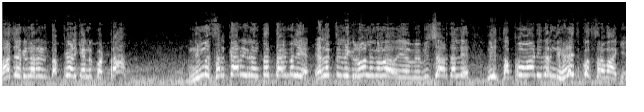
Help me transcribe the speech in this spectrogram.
ರಾಜಣ್ಣವ್ರ ತಪ್ಪು ಹೇಳಿಕೆಯನ್ನು ಕೊಟ್ರ? ನಿಮ್ಮ ಸರ್ಕಾರ ಇರುವಂತ ಟೈಮಲ್ಲಿ ಎಲೆಕ್ಟ್ರಾನಿಕ್ ರೋಲ್ಗಳ ವಿಚಾರದಲ್ಲಿ ನೀವು ತಪ್ಪು ಮಾಡಿದ್ರೆ ಹೇಳಿದಕ್ಕೋಸ್ಕರವಾಗಿ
